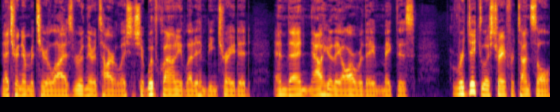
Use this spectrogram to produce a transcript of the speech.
That trade never materialized, ruined their entire relationship with Clowney, led to him being traded. And then now here they are where they make this ridiculous trade for Tunsil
